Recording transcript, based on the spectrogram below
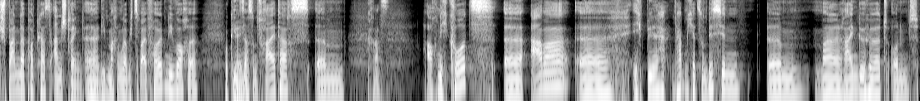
ein spannender Podcast, anstrengend. Äh, die machen, glaube ich, zwei Folgen die Woche, Okay. Dienstags und Freitags. Ähm, Krass. auch nicht kurz, äh, aber äh, ich habe mich jetzt so ein bisschen ähm, mal reingehört und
